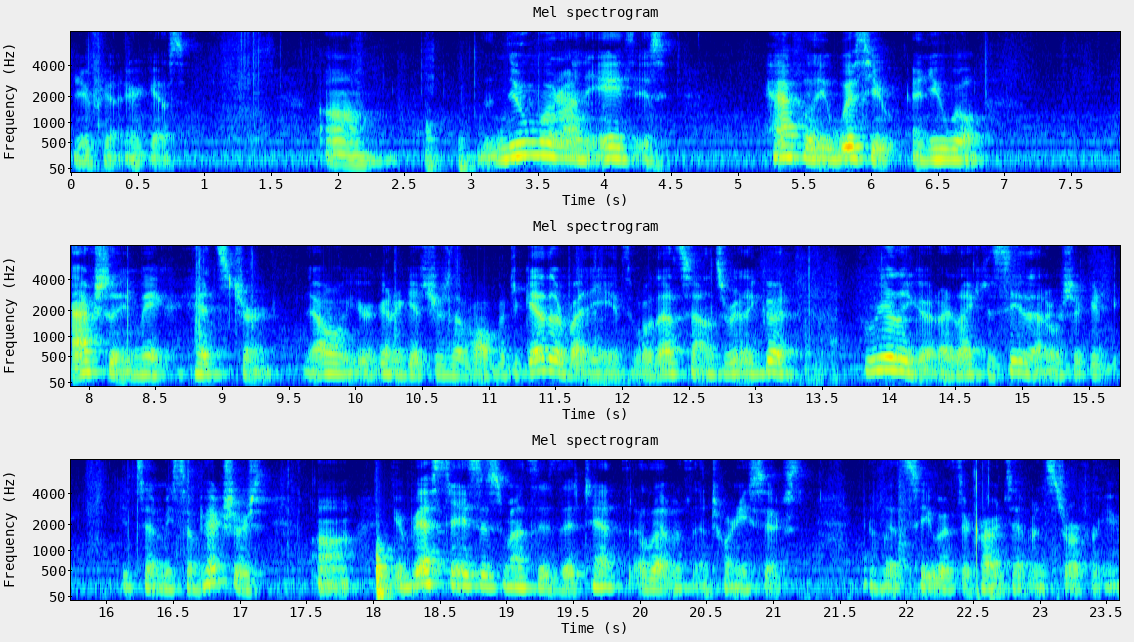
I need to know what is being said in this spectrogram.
in your feeling, I guess um, the new moon on the 8th is happily with you, and you will actually make heads turn. No, you're going to get yourself all put together by the 8th. Well, that sounds really good. Really good. I'd like to see that. I wish I could you'd send me some pictures. Uh, your best days this month is the 10th, 11th, and 26th. And let's see what the cards have in store for you.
